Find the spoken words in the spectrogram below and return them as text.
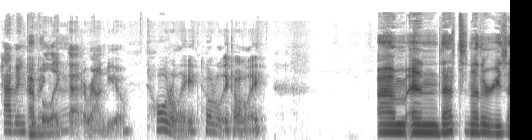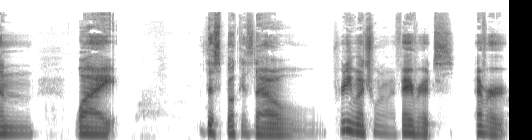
having people Having like that. that around you. Totally, totally, totally. Um, and that's another reason why this book is now pretty much one of my favorites ever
